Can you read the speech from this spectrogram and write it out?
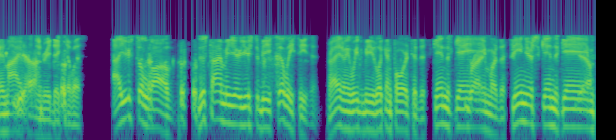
in my yeah. opinion, ridiculous. I used to love this time of year used to be silly season, right? I mean, we'd be looking forward to the skins game right. or the senior skins game, yeah.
